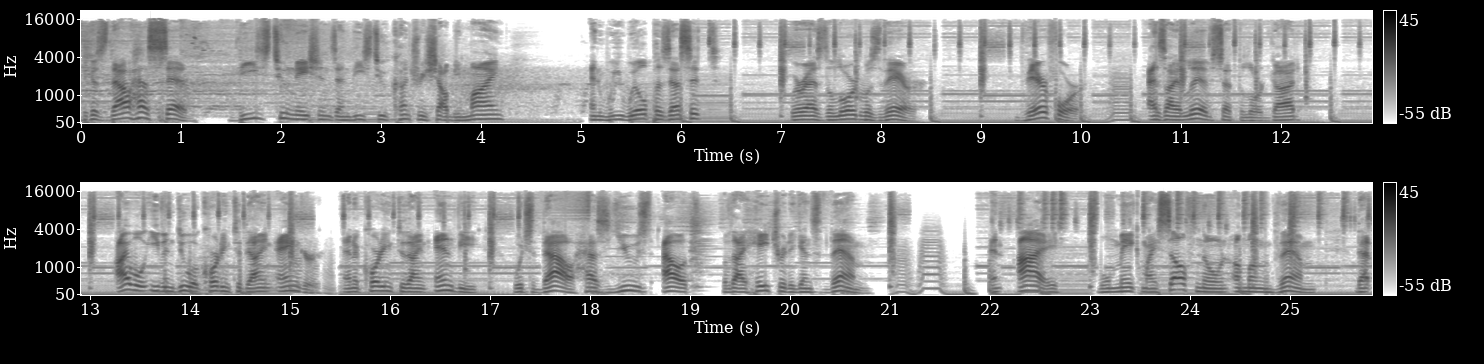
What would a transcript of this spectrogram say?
Because thou hast said, These two nations and these two countries shall be mine, and we will possess it, whereas the Lord was there. Therefore, as I live, saith the Lord God, I will even do according to thine anger and according to thine envy, which thou hast used out of thy hatred against them. And I will make myself known among them that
